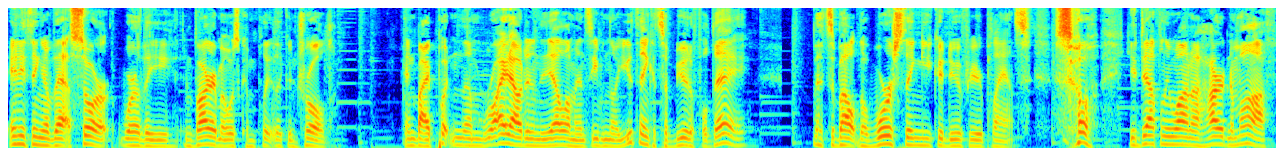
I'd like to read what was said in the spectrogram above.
anything of that sort where the environment was completely controlled. And by putting them right out into the elements, even though you think it's a beautiful day, that's about the worst thing you could do for your plants. So you definitely want to harden them off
